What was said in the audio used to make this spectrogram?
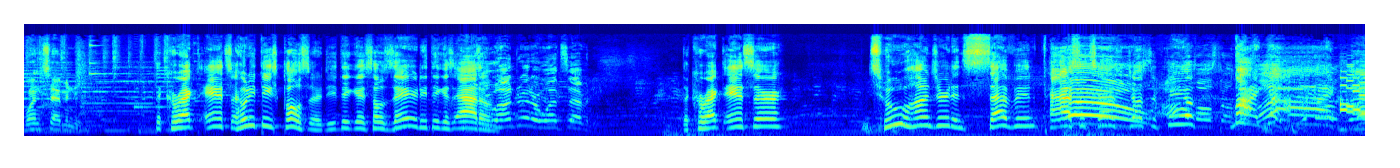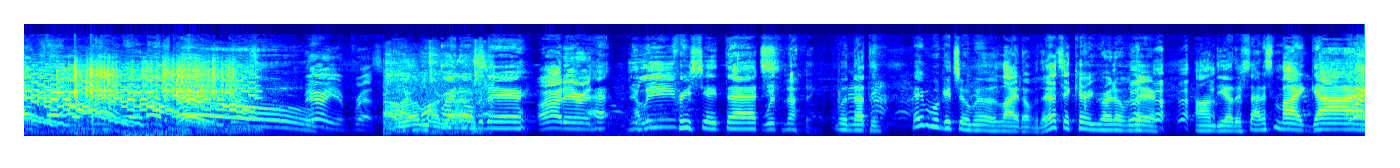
170. The correct answer. Who do you think's closer? Do you think it's Jose or do you think it's Adam? 200 or 170? The correct answer 207 pass Oh, attempts, Justin Fields. almost on My the guy. Very impressive. Very impressive. All right, walk right over there. All right, Aaron. I- You I leave Appreciate that. with nothing. with nothing. Maybe we'll get you a Miller Lite over there. I'll take care of you right over there on the other side. It's my I like guy.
